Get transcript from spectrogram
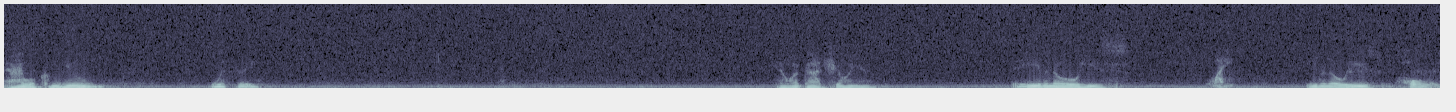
And I will commune with thee. You know what God's showing you? That even though he's light, even though he's holy,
